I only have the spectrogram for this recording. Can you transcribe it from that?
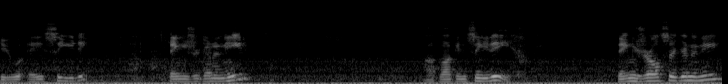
to a CD. Things you're going to need, a fucking CD. Things you're also going to need,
